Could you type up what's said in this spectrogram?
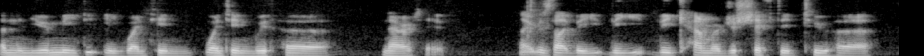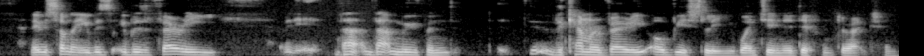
and then you immediately went in went in with her narrative. Like it was like the the the camera just shifted to her. And it was something. It was it was very it, that that movement. The camera very obviously went in a different direction.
